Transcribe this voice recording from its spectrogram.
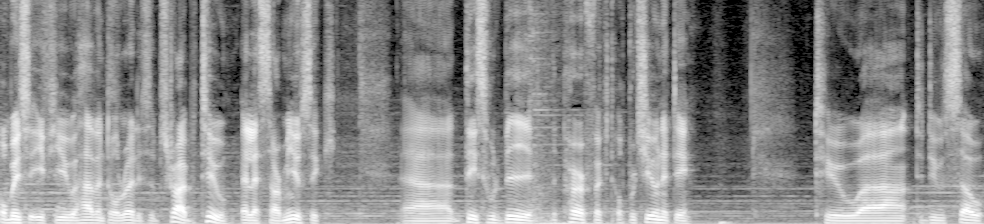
Obviously, if you haven't already subscribed to Elessar Music, uh, this would be the perfect opportunity to uh, to do so.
